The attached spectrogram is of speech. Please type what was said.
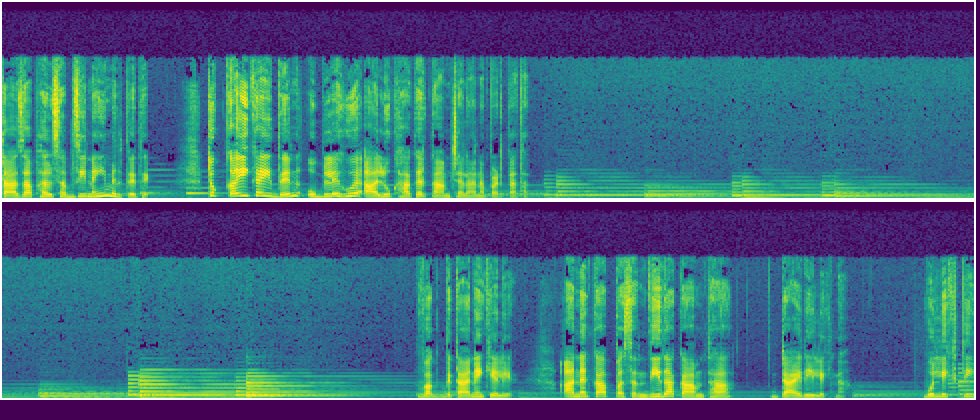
ताज़ा फल सब्ज़ी नहीं मिलते थे तो कई कई दिन उबले हुए आलू खाकर काम चलाना पड़ता था। वक्त बिताने के लिए आना का पसंदीदा काम था डायरी लिखना। वो लिखती,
